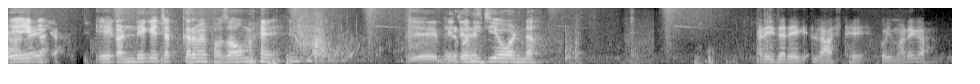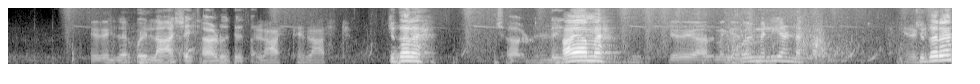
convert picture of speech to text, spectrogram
एक एक अंडे के चक्कर में फंसा हूँ मैं। ये मेरे को नीचे वो अंडा। अरे इधर एक लास्ट है कोई मारेगा? इधर कोई लाश है? झाड़ू दे दो। लास्ट है लास्ट। किधर है? झाड़ू आया मैं। ये देख हाथ में क्या कोई मिल गया अंडा किधर है?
